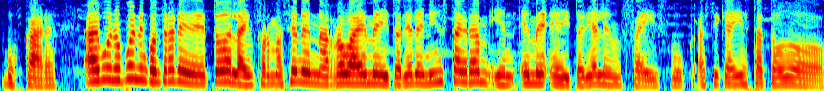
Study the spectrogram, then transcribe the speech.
buscar. Ah, bueno, pueden encontrar eh, toda la información en arroba M Editorial en Instagram y en M Editorial en Facebook. Así que ahí está todo,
